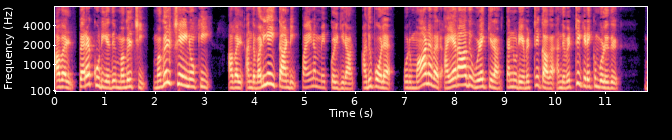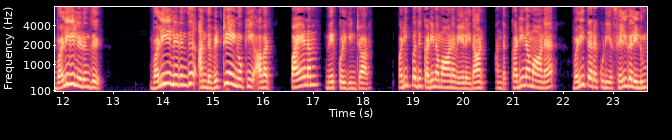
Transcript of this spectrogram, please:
அவள் பெறக்கூடியது மகிழ்ச்சி. மகிழ்ச்சியை நோக்கி அவள் அந்த வழியை தாண்டி பயணம் மேற்கொள்கிறாள். அதுபோல ஒரு மாணவர் அயராது உழைக்கிறார் தன்னுடைய வெற்றிக்காக. அந்த வெற்றி கிடைக்கும் பொழுது வழியிலிருந்து வழியிலிருந்து அந்த வெற்றியை நோக்கி அவர் பயணம் மேற்கொள்கின்றார். படிப்பது கடினமான வேலைதான். அந்த கடினமான வழி தரக்கூடிய செயல்களிலும்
